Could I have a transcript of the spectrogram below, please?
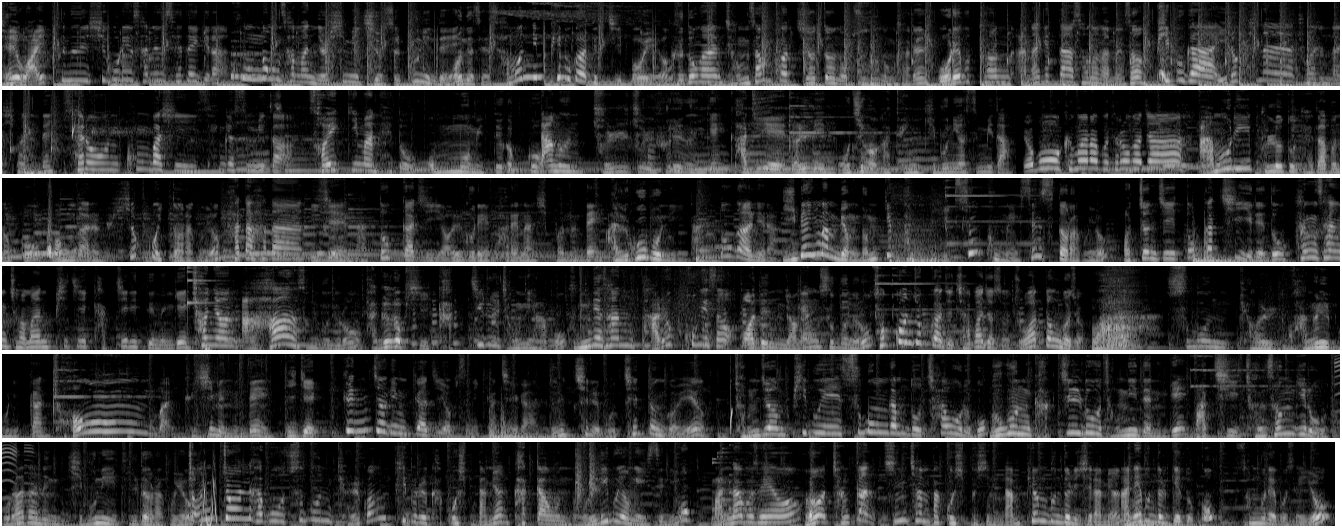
제 와이프는 시골에 사는 세대기라 콩농사만 열심히 지었을 뿐인데 어느새 사모님 피부가 됐지 뭐예요? 그동안 정성껏 지었던 옥수수 농사를 올해부턴 안 하겠다 선언하면서 피부가 이렇게나 좋아졌나 싶었는데 새로운 콩밭이 생겼습니다. 서 있기만 해도 온몸이 뜨겁고 땀은 줄줄 흐르는 게 바디에 널린 오징어가 된 기분이었습니다. 여보 그만하고 들어가자. 아무리 불러도 대답은 없고 뭔가를 휘젓고 있더라고요. 하다 하다 이제 나또까지 얼굴에 바래나 싶었는데 알고 보니 나또가 아니라 200만 병 넘게 믹 순콩 에센스더라고요. 어쩐지 똑같이 일해도 항상 저만 피지 각질이 뜨는 게 천연 아하 성분으로 자극 없이 각질을 정리하고 국내산 발효콩에서 얻은 영양 수분으로 속건조까지 잡아줘서 좋았던 거죠. 와 수분 결 광을 보니까 정말 괘씸했는데 이게 끈적임까지 없으니까 제가 눈치를 못 챘던 거예요. 점점 피부의 수분감도 차오르고 묵은 각질도 정리되는 게 마치 전성기로 돌아가는 기분이 들더라고요. 쫀쫀하고 수분 결광 피부를 갖고 싶다면 가까운 올리브영에 있으니 꼭 만나보세요. 어 잠깐 칭찬받고 싶으신 남편분들이시라면 아내분들께도 꼭 선물해보세요.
